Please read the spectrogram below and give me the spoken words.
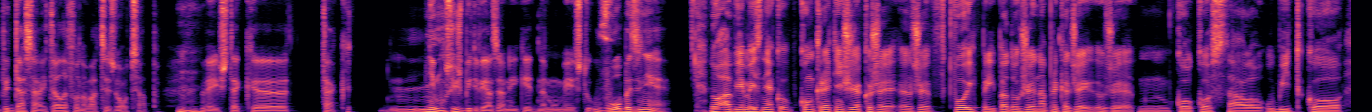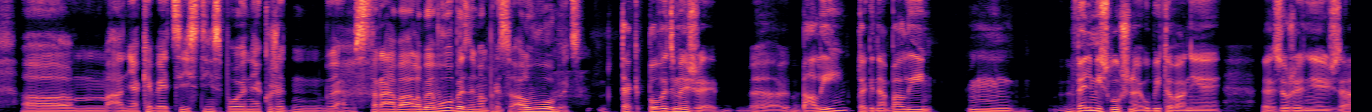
dá sa aj telefonovať cez WhatsApp, mm-hmm. vieš, tak, e, tak nemusíš byť viazaný k jednému miestu. Vôbec nie. No a vieme ísť nejako konkrétnejšie, akože, že v tvojich prípadoch, že napríklad, že, že mm, koľko stálo ubytko um, a nejaké veci s tým spojené, akože ja, stráva, alebo ja vôbec nemám predstavu, ale vôbec. Tak povedzme, že uh, Bali, tak na Bali mm, veľmi slušné ubytovanie e, zoženieš za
